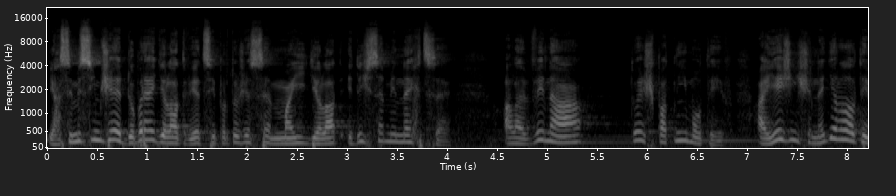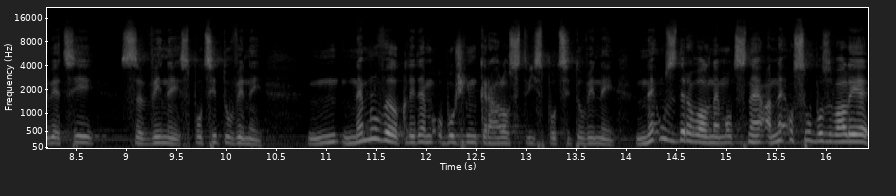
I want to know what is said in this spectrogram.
Já si myslím, že je dobré dělat věci, protože se mají dělat, i když se mi nechce. Ale vina, to je špatný motiv. A Ježíš nedělal ty věci z viny, z pocitu viny. Nemluvil k lidem o božím království z pocitu viny. Neuzdravoval nemocné a neosvobozoval je,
